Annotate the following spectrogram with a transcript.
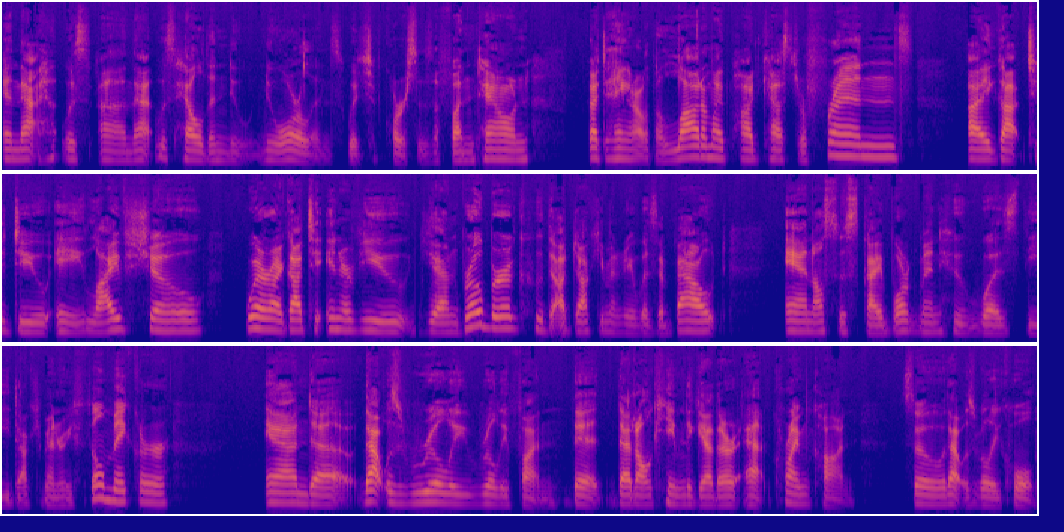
and that was uh, that was held in New New Orleans, which of course is a fun town. Got to hang out with a lot of my podcaster friends. I got to do a live show where I got to interview Jan Broberg, who the documentary was about, and also Skye Borgman, who was the documentary filmmaker. And uh, that was really, really fun that that all came together at CrimeCon. So that was really cool.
